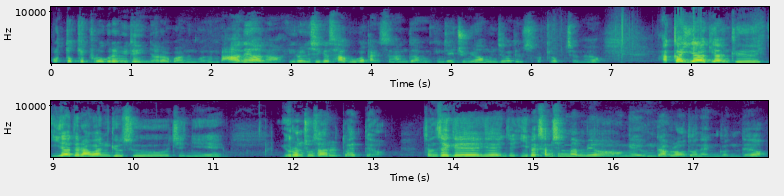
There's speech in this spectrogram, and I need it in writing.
어떻게 프로그램이 돼 있냐라고 하는 거는 만에 하나 이런 식의 사고가 발생한다면 굉장히 중요한 문제가 될 수밖에 없잖아요. 아까 이야기한 그 이아드 라완 교수진이 이런 조사를 또 했대요. 전 세계에 이제 230만 명의 응답을 얻어낸 건데요.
